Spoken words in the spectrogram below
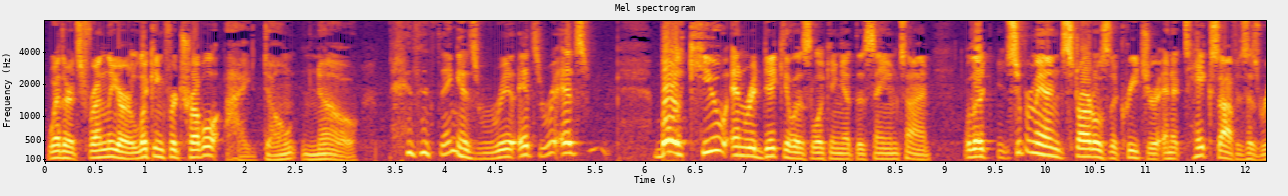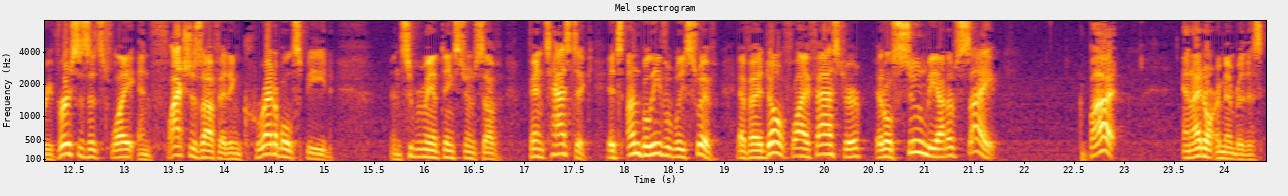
Whether it's friendly or looking for trouble, I don't know. The thing is real. It's it's both cute and ridiculous looking at the same time. Well, the Superman startles the creature and it takes off. It says reverses its flight and flashes off at incredible speed. And Superman thinks to himself, "Fantastic! It's unbelievably swift. If I don't fly faster, it'll soon be out of sight." But and I don't remember this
